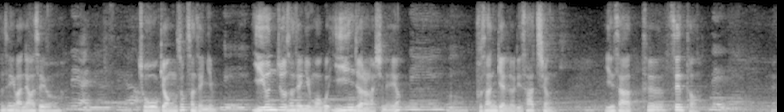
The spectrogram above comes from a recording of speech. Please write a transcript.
선생님 안녕하세요. 네, 안녕하세요. 조경숙 선생님. 네. 이은주 선생님하고 2인전을 하시네요. 네. 네. 어, 부산 갤러리 4층 인사아트 센터. 네. 예,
